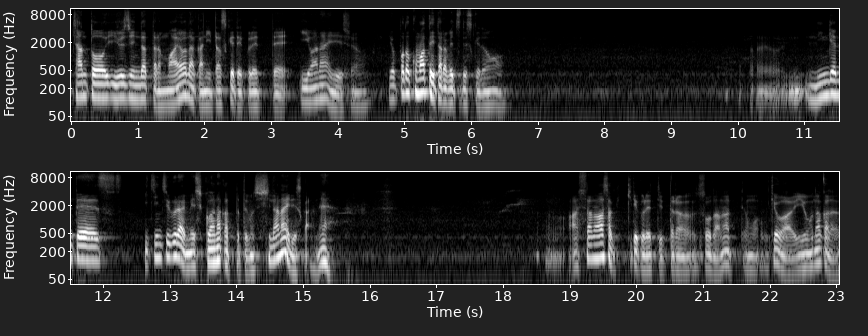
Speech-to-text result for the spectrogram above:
ちゃんと友人だったら真夜中に助けてくれって言わないでしょよっぽど困っていたら別ですけど。人間って1日ぐらい飯食わなかったっても死なないですからね。明日の朝来てくれって言ったらそうだなって思う。今日は夜中だか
